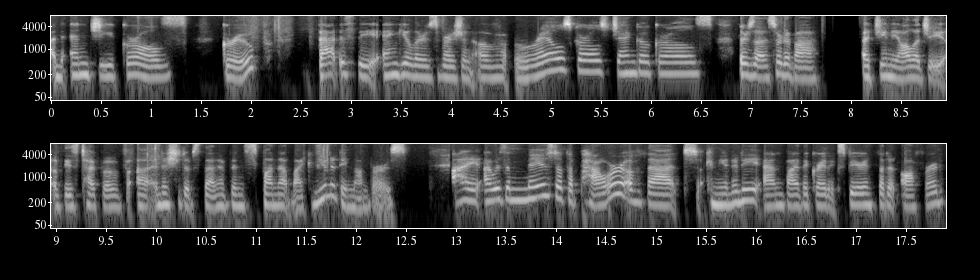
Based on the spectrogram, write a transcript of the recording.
an NG Girls group. That is the Angular's version of Rails Girls, Django Girls. There's a sort of a, a genealogy of these type of uh, initiatives that have been spun up by community members. I, I was amazed at the power of that community and by the great experience that it offered.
